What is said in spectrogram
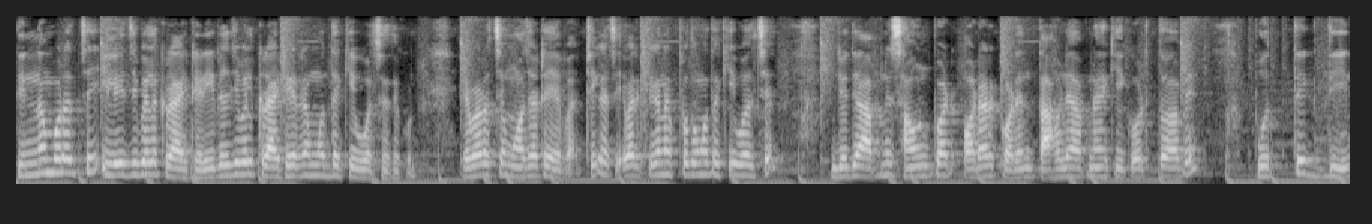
তিন নম্বর হচ্ছে ইলিজিবল ক্রাইটেরিয়া ইলিজিবল ক্রাইটেরিয়ার মধ্যে কী বলছে দেখুন? এবার হচ্ছে মজাটা এবার, ঠিক আছে? এবার এখানে প্রথমত কী বলছে? যদি আপনি সাউন্ড পার্ট অর্ডার করেন, তাহলে আপনাকে কী করতে হবে? প্রত্যেক দিন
